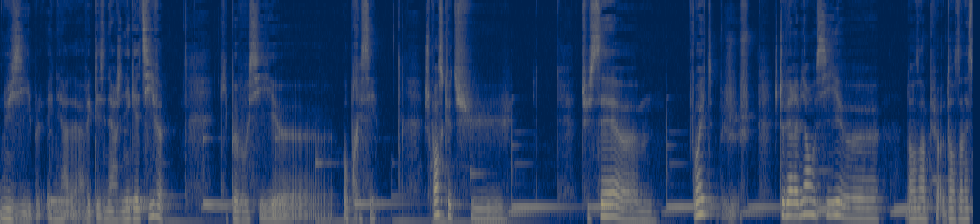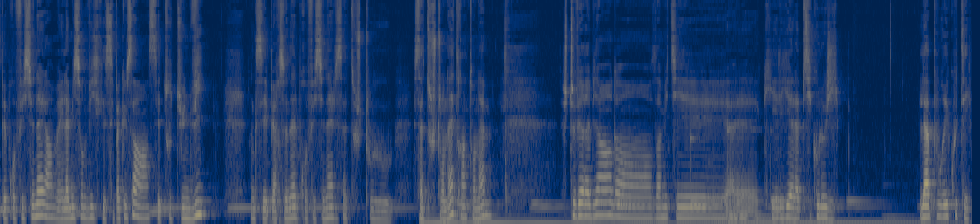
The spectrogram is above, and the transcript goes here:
nuisibles, avec des énergies négatives, qui peuvent aussi oppresser. Je pense que tu, tu sais, ouais, je, te verrais bien aussi dans un, dans un aspect professionnel, hein, mais la mission de vie, c'est pas que ça, hein, c'est toute une vie. Donc c'est personnel, professionnel, ça touche tout, ça touche ton être, hein, ton âme. Je te verrais bien dans un métier euh, qui est lié à la psychologie. Là pour écouter.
